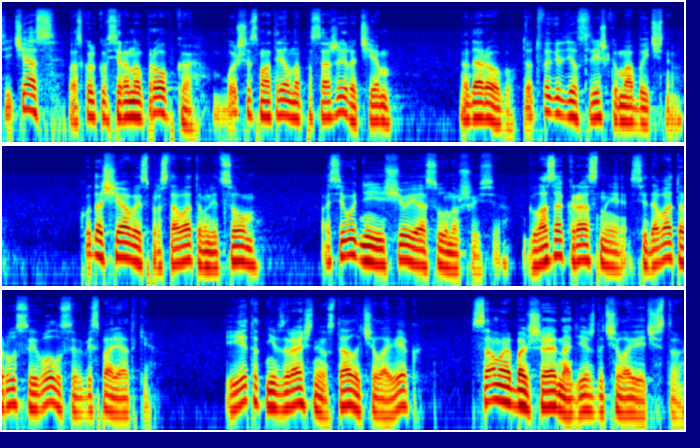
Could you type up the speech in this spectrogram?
Сейчас, поскольку все равно пробка, больше смотрел на пассажира, чем на дорогу. Тот выглядел слишком обычным. Худощавый, с простоватым лицом, а сегодня еще и осунувшийся. Глаза красные, седовато-русые волосы в беспорядке. И этот невзрачный усталый человек – самая большая надежда человечества.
